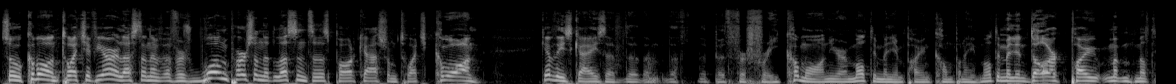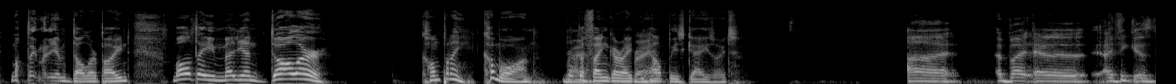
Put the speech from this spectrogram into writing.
So come on, Twitch, if you are listening, if, if, there's one person that listens to this podcast from Twitch, come on. Give these guys the, the, the, the booth for free. Come on, you're a multi million pound company, multi million dollar pound, multi million dollar pound, multi million dollar company. Come on, get right. the finger out right. and help these guys out. Uh, but uh, I think is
